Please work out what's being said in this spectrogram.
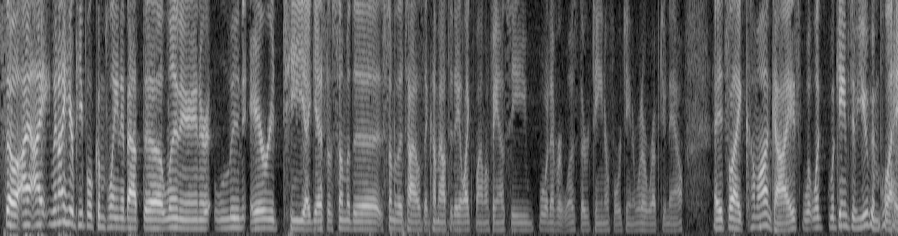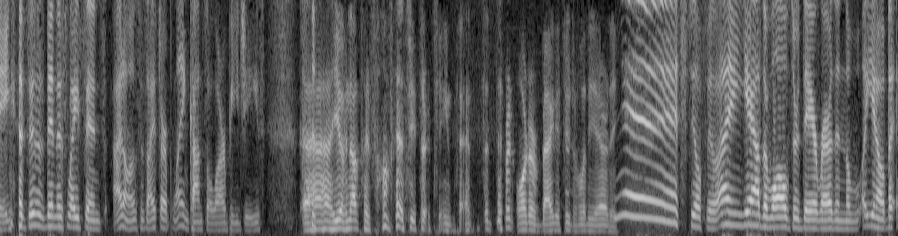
so I, I when I hear people complain about the linear linearity, I guess, of some of the some of the titles that come out today, like Final Fantasy, whatever it was, thirteen or fourteen or whatever we're up to now, it's like, come on, guys, what what, what games have you been playing? this has been this way since I don't know since I started playing console RPGs. Uh, you have not played Final Fantasy 13, then. It's a different order of magnitude of linearity. Yeah, it still feels. I mean, yeah, the walls are there rather than the you know. But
